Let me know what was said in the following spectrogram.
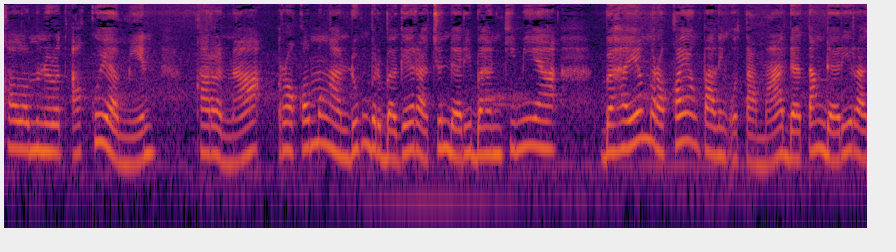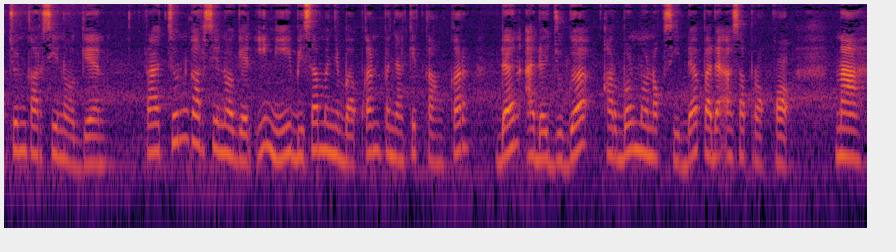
Kalau menurut aku ya Min, karena rokok mengandung berbagai racun dari bahan kimia. Bahaya merokok yang paling utama datang dari racun karsinogen Racun karsinogen ini bisa menyebabkan penyakit kanker dan ada juga karbon monoksida pada asap rokok. Nah,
